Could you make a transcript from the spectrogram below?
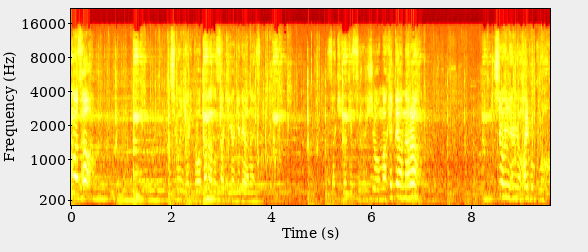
正。一番槍とはただの先駆けではないぞ。先駆けする以上負けてはならん。一番槍の敗北は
